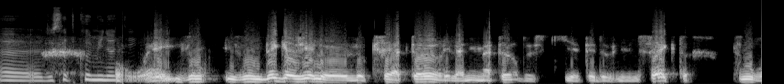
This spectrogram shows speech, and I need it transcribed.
de cette communauté. Oui, ils ont, ils ont dégagé le, créateur et l'animateur de ce qui était devenu une secte pour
